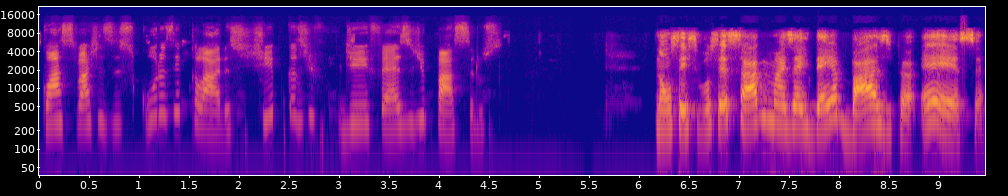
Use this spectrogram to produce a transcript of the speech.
com as faixas escuras e claras, típicas de, de fezes de pássaros. Não sei se você sabe, mas a ideia básica é essa:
